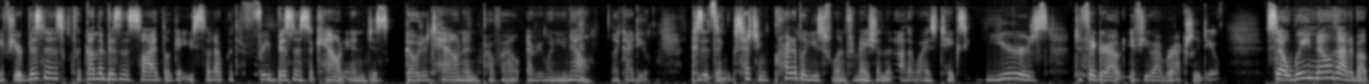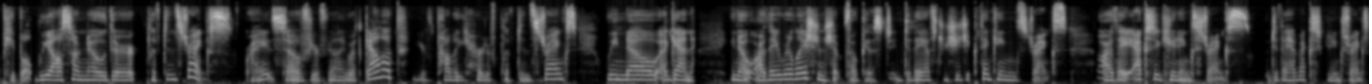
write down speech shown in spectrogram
If you're a business, click on the business side. They'll get you set up with a free business account and just go to town and profile everyone you know, like I do, because it's such incredibly useful information that otherwise takes years to figure out if you ever actually do. So we know that about people. We also know their Clifton strengths, right? So if you're familiar with Gallup, you've probably heard of Clifton strengths. We know, again, you know, are they relationship focused? Do they have strategic thinking strengths? Are they executing strengths? Do they have executing strengths?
